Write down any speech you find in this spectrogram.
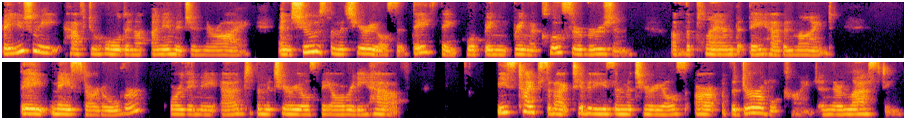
they usually have to hold an, an image in their eye and choose the materials that they think will bring, bring a closer version of the plan that they have in mind. They may start over or they may add to the materials they already have. These types of activities and materials are of the durable kind and they're lasting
